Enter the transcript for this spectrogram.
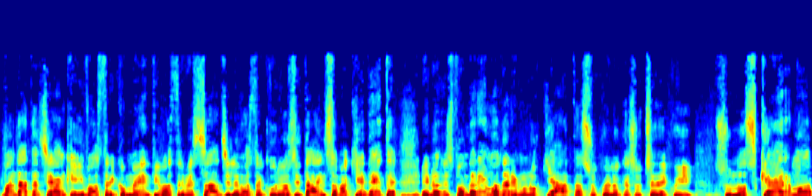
Mandateci anche i vostri commenti, i vostri messaggi, le vostre curiosità, insomma, chiedete e noi risponderemo, daremo un'occhiata su quello che succede qui sullo schermo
